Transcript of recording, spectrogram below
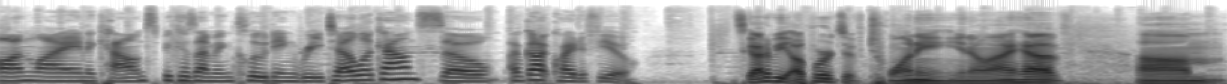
online accounts because I'm including retail accounts, so I've got quite a few. It's got to be upwards of 20. You know, I have um,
